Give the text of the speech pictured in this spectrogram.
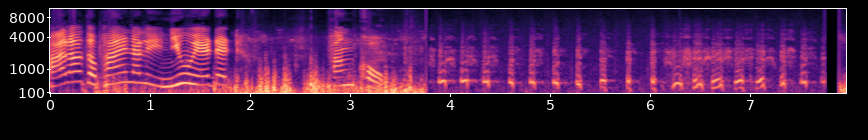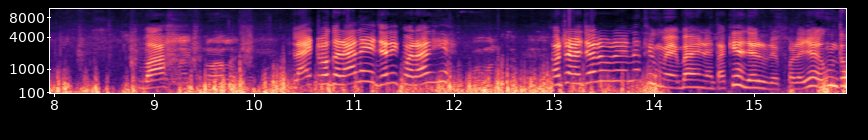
હાલો તો ફાઇનલી ન્યૂ એડેડ પંખો. વાહ. લાઈટ વગર હાલે, જરીક વાર હાલીએ. અટાણે જરૂર નથી મેં બાયણે, તા ક્યાં જરૂર પડે? જો ઊંધો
